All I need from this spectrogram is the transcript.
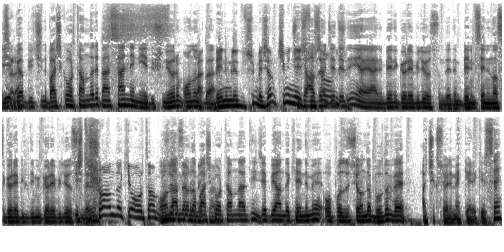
Mesela. bir- şimdi başka ortamları ben senle niye düşünüyorum onu Ben- ben. Benimle düşünme canım. Kimin ne Çünkü az önce dedin ya yani beni görebiliyorsun dedim. Benim seni nasıl görebildiğimi görebiliyorsun İşte dedim. şu andaki ortam Ondan sonra da başka ortamlar deyince bir anda kendimi o pozisyonda buldum ve açık söylemek gerekirse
